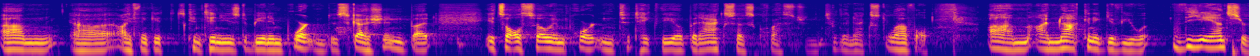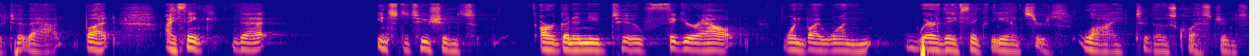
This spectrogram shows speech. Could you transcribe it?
Um, uh, I think it continues to be an important discussion, but it's also important to take the open access question to the next level. Um, I'm not going to give you the answer to that, but I think that institutions are going to need to figure out one by one where they think the answers lie to those questions.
